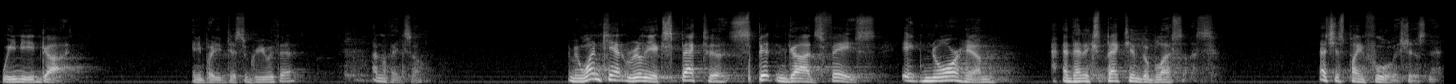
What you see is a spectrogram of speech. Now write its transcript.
we need God. Anybody disagree with that? I don't think so. I mean, one can't really expect to spit in God's face, ignore him, and then expect him to bless us. That's just plain foolish, isn't it?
